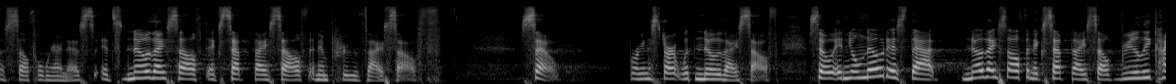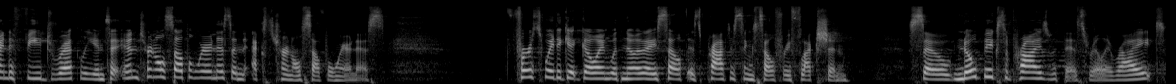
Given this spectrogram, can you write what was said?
of self awareness it's know thyself, accept thyself, and improve thyself. So, we're going to start with know thyself. So, and you'll notice that know thyself and accept thyself really kind of feed directly into internal self awareness and external self awareness. First way to get going with know thyself is practicing self reflection. So, no big surprise with this, really, right?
